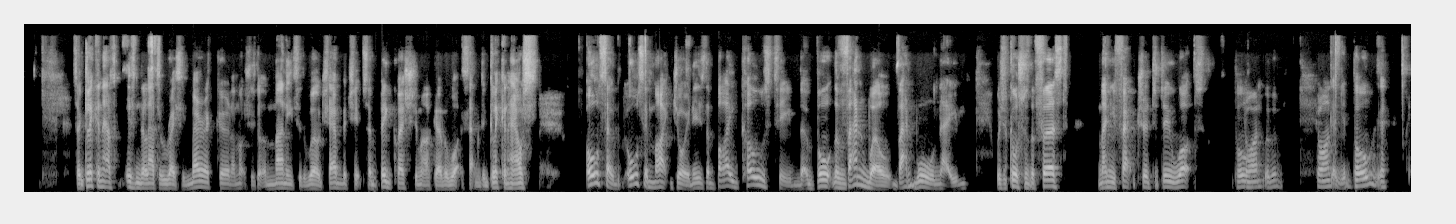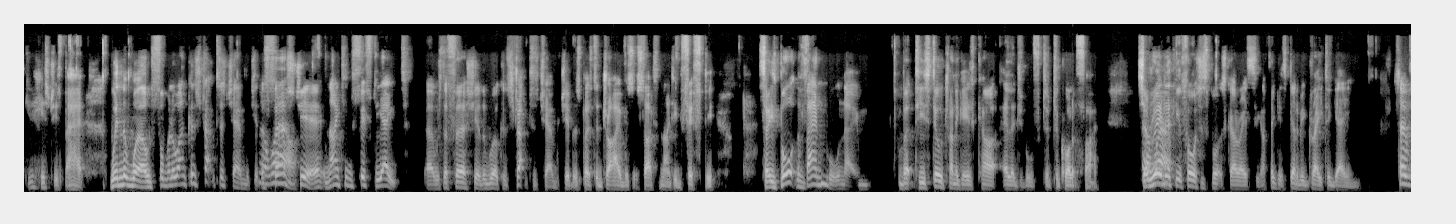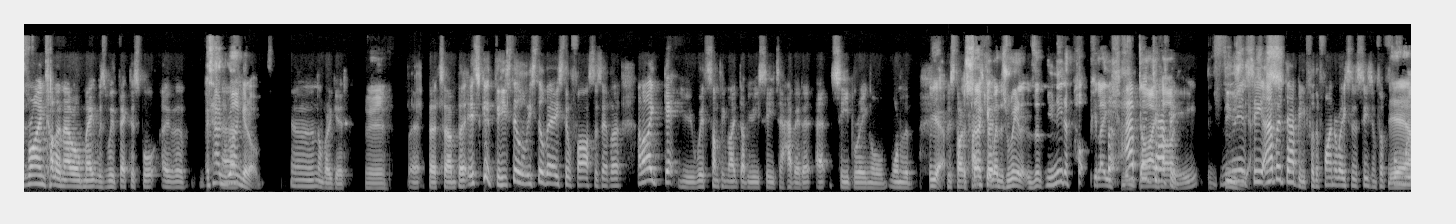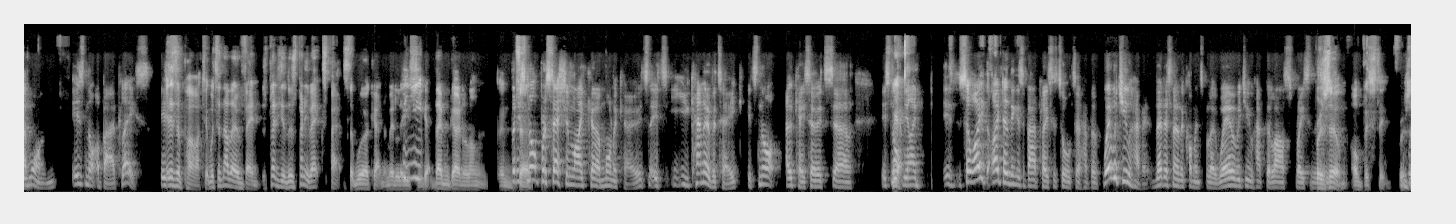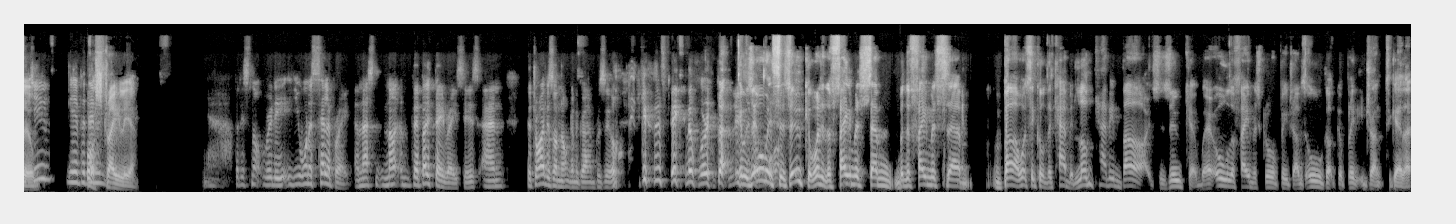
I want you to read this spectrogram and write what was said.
So Glickenhaus isn't allowed to race in America, and I'm not sure he's got the money to the World Championship. So big question mark over what's happened to Glickenhaus. Also, also might join is the By Coles team that bought the Vanwall Van Wall name which of course was the first manufacturer to do what? Paul, Go on. Go on. Paul, your history's bad. Win the World Formula One Constructors Championship. The oh, wow. first year, 1958, uh, was the first year of the World Constructors Championship as opposed to drivers that started in 1950. So he's bought the Vanwall name, but he's still trying to get his car eligible to, to qualify. So oh, really wow. looking forward to sports car racing. I think it's going to be great again. So Ryan Cullen, our old mate, was with Vector Sport over. How did uh, Ryan get on? Uh, not very good. Yeah. But but, um, but it's good. He's still he's still there. He's still fast as ever. And I get you with something like WEC to have it at, at Sebring or one of the yeah the circuit where there's real. You need a population. Abu Dhabi, see Abu Dhabi for the final race of the season for Formula yeah. One is not a bad place. It's, it is a part. It was another event. There's plenty. Of, there's plenty of expats that work out in the Middle East. You, you get them going along. And, but it's uh, not procession like uh, Monaco. It's it's you can overtake. It's not okay. So it's uh, it's not yeah. the so I, I don't think it's a bad place at all to have the. Where would you have it? Let us know in the comments below. Where would you have the last race in the Brazil, season? obviously. Brazil. Yeah, but then, Australia. Yeah, but it's not really. You want to celebrate, and that's not. They're both day races, and the drivers are not going to go out in Brazil because they're going to worry about. It was always Suzuka, wasn't it? The famous, um, with the famous um, bar. What's it called? The cabin, log cabin bar in Suzuka, where all the famous Grand Prix drivers all got completely drunk together.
